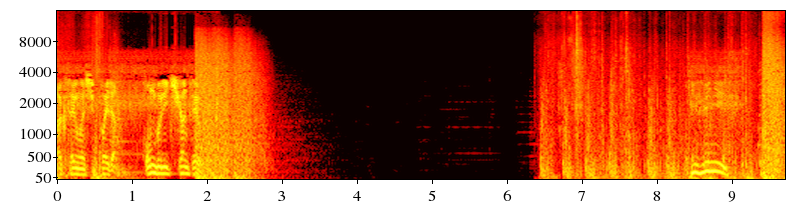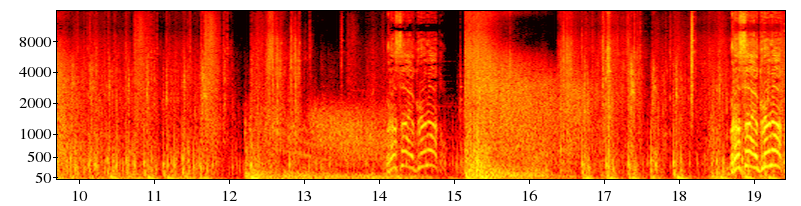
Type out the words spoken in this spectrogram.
作戦は失敗だ本部に帰還せよ Извини. Бросаю гранату! Бросаю гранату!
